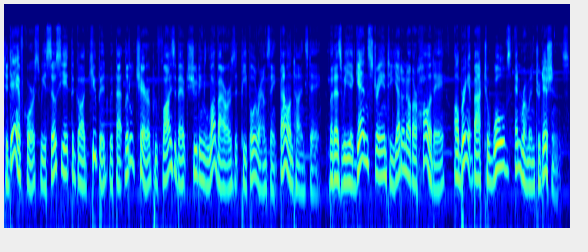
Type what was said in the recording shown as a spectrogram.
Today of course we associate the god Cupid with that little cherub who flies about shooting love arrows at people around St. Valentine's Day. But as we again stray into yet another holiday, I'll bring it back to wolves and Roman traditions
